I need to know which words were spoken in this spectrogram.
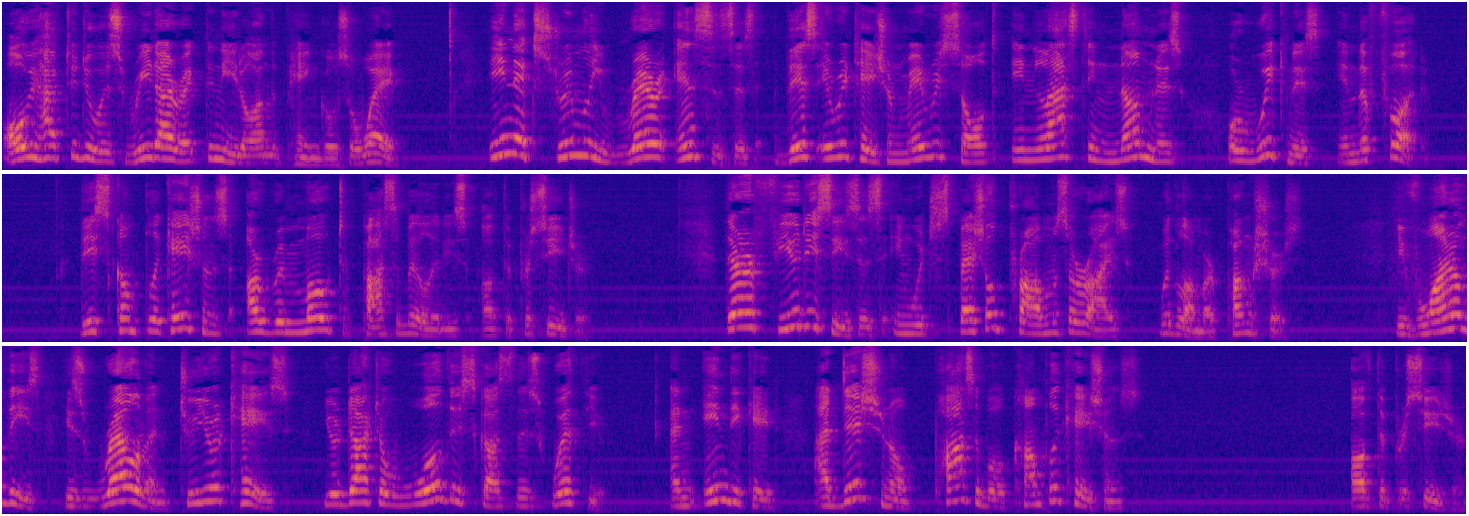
All you have to do is redirect the needle and the pain goes away. In extremely rare instances, this irritation may result in lasting numbness or weakness in the foot. These complications are remote possibilities of the procedure. There are few diseases in which special problems arise with lumbar punctures. If one of these is relevant to your case, your doctor will discuss this with you and indicate additional possible complications of the procedure.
